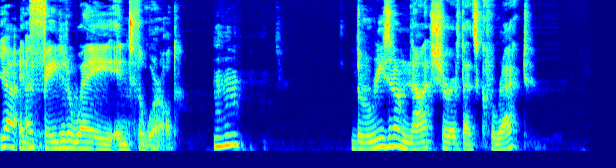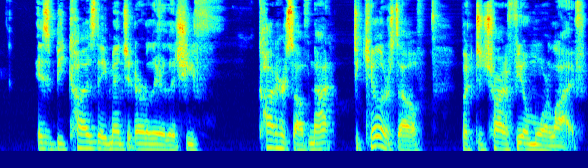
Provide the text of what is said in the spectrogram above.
yeah and I- faded away into the world. mhm. The reason I'm not sure if that's correct is because they mentioned earlier that she f- cut herself not to kill herself, but to try to feel more alive.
